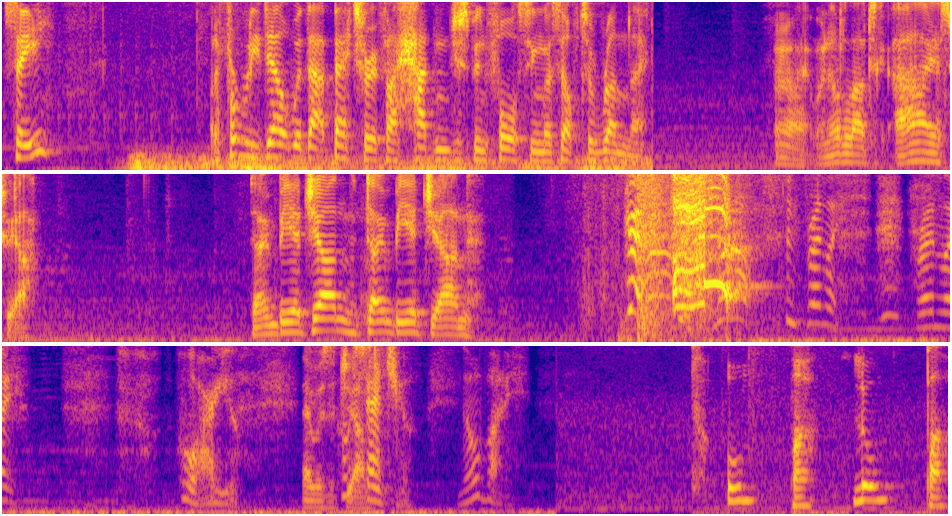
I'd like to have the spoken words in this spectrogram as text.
See? I'd have probably dealt with that better if I hadn't just been forcing myself to run there. Alright, we're not allowed to... Ah, yes we are. Don't be a Jun. Don't be a Jun. Ah! Friendly. Friendly. Who are you? There was a Who sent you? Nobody. Oompa, loompa,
